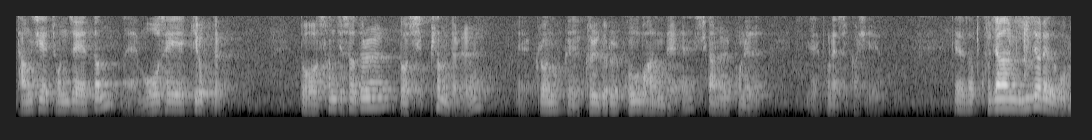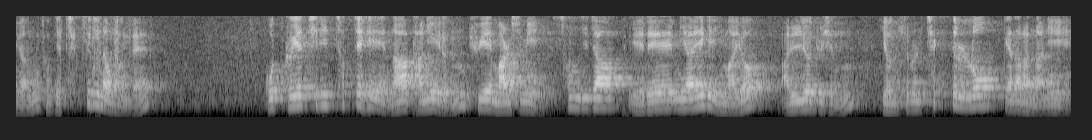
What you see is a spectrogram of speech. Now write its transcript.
당시에 존재했던 모세의 기록들 또 선지서들 또 시편들 그런 그 글들을 공부하는 데 시간을 보낼 보냈을 것이에요. 그래서 9장 2절에도 보면 거기에 책들이 나오는데 곧 그의 7이 첫째 해에 나 다니엘은 주의 말씀이 선지자 예레미야에게 임하여 알려주신 연수를 책들로 깨달았나니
